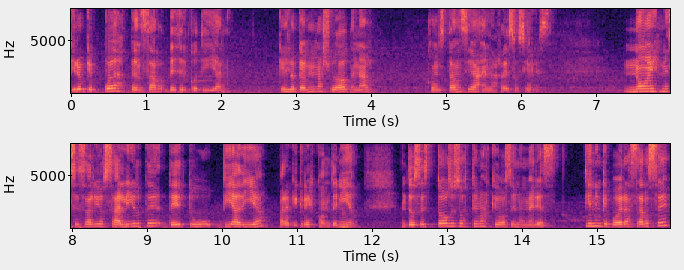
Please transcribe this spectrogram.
Quiero que puedas pensar desde el cotidiano, que es lo que a mí me ha ayudado a tener constancia en las redes sociales. No es necesario salirte de tu día a día para que crees contenido. Entonces todos esos temas que vos enumeres tienen que poder hacerse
